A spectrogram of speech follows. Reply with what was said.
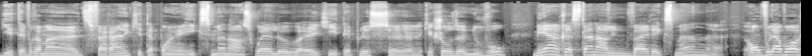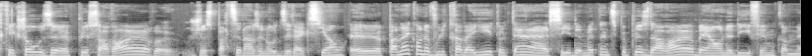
il était vraiment différent, qui n'était pas un X-Men en soi, euh, qui était plus euh, quelque chose de nouveau. Mais en restant dans l'univers X-Men, on voulait avoir quelque chose plus horreur, juste partir dans une autre direction. pendant qu'on a voulu travailler tout le temps à essayer de mettre un petit peu plus d'horreur, ben on a des films comme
